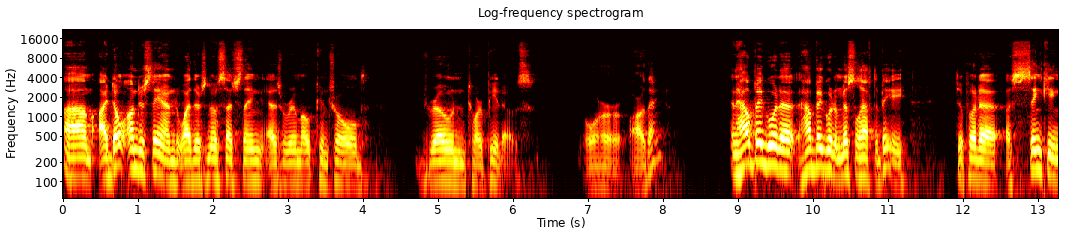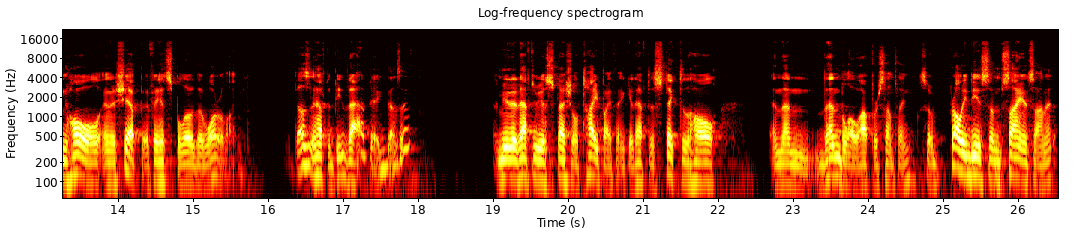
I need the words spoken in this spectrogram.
Um, I don't understand why there's no such thing as remote controlled drone torpedoes. Or are they? And how big would a, how big would a missile have to be to put a, a sinking hole in a ship if it hits below the waterline? It doesn't have to be that big, does it? I mean, it'd have to be a special type, I think. It'd have to stick to the hull and then then blow up or something. So probably needs some science on it.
